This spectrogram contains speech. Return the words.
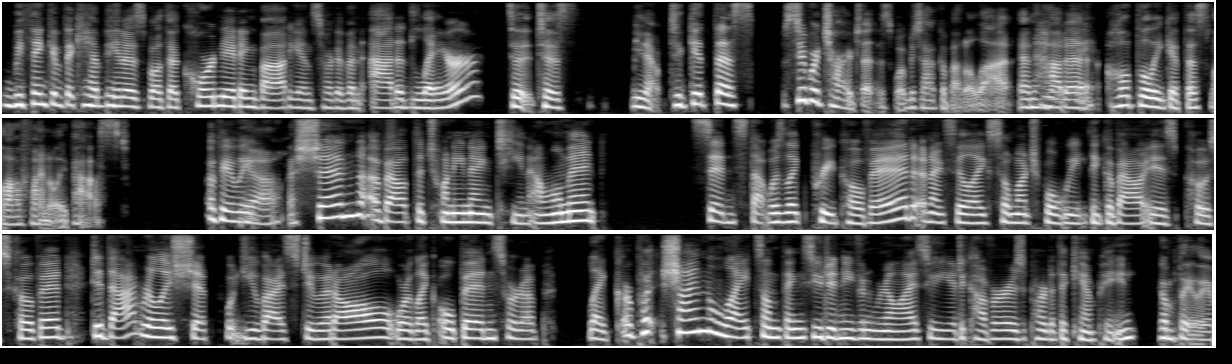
We think of the campaign as both a coordinating body and sort of an added layer to, to you know, to get this supercharge is what we talk about a lot and how really? to hopefully get this law finally passed. Okay, wait. Yeah. Question about the 2019 element since that was like pre COVID. And I feel like so much what we think about is post COVID. Did that really shift what you guys do at all or like open sort of like, or put shine the lights on things you didn't even realize you needed to cover as part of the campaign? Completely.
